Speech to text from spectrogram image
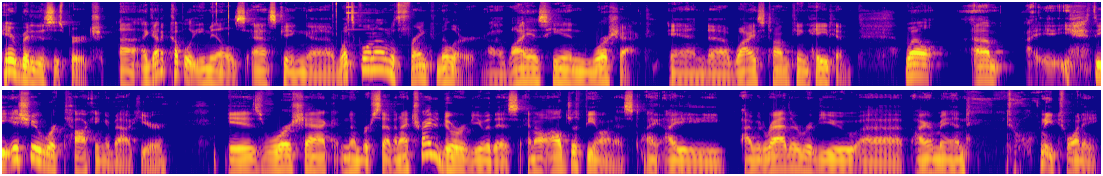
Hey everybody, this is Perch. Uh, I got a couple emails asking uh, what's going on with Frank Miller? Uh, why is he in Rorschach? And uh, why does Tom King hate him? Well, um, I, the issue we're talking about here is Rorschach number seven. I tried to do a review of this, and I'll, I'll just be honest. I, I, I would rather review uh, Iron Man 2020.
